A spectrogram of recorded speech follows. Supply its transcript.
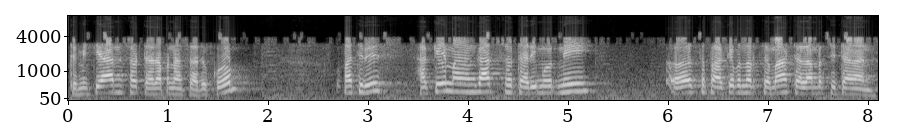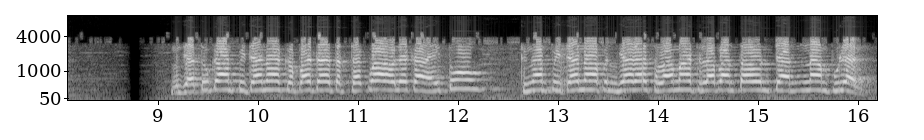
Demikian saudara penasihat hukum. Majelis Hakim mengangkat saudari Murni eh, sebagai penerjemah dalam persidangan menjatuhkan pidana kepada terdakwa oleh karena itu dengan pidana penjara selama 8 tahun dan 6 bulan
